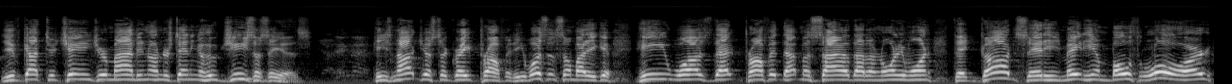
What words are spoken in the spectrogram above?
You've got to change your mind and understanding of who Jesus is. He's not just a great prophet. He wasn't somebody. He was that prophet, that Messiah, that anointed one that God said He made him both Lord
